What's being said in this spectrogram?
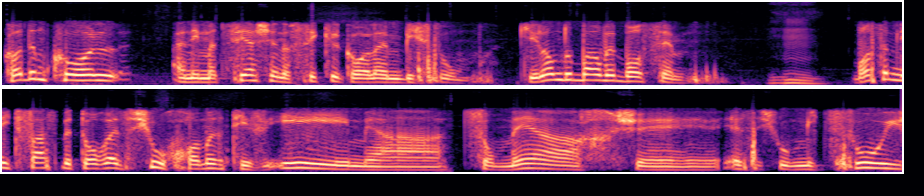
קודם כל, אני מציע שנפסיק לקרוא להם ביסום, כי לא מדובר בבושם. בושם נתפס בתור איזשהו חומר טבעי מהצומח, איזשהו מיצוי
